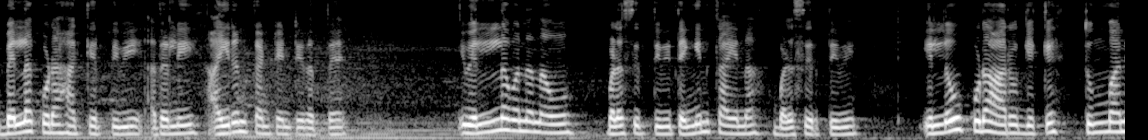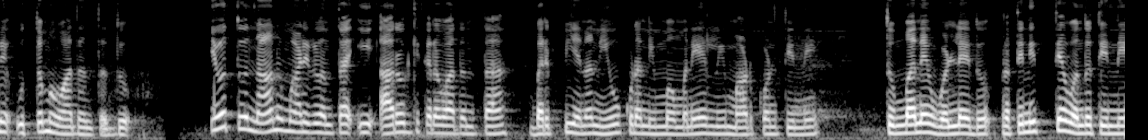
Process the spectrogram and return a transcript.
ಬೆಲ್ಲ ಕೂಡ ಹಾಕಿರ್ತೀವಿ. ಅದರಲ್ಲಿ ಐರನ್ ಕಂಟೆಂಟ್ ಇರುತ್ತೆ. ಇವೆಲ್ಲವನ್ನು ನಾವು ಬಳಸಿರ್ತೀವಿ. ತೆಂಗಿನಕಾಯಿನ ಬಳಸಿರ್ತೀವಿ. ಎಲ್ಲವೂ ಕೂಡ ಆರೋಗ್ಯಕ್ಕೆ ತುಂಬಾ ಉತ್ತಮವಾದಂಥದ್ದು. ಇವತ್ತು ನಾನು ಮಾಡಿರುವಂಥ ಈ ಆರೋಗ್ಯಕರವಾದಂಥ ಬರ್ಫಿಯನ್ನು ನೀವು ಕೂಡ ನಿಮ್ಮ ಮನೆಯಲ್ಲಿ ಮಾಡ್ಕೊಂಡು ತಿನ್ನಿ ತುಂಬಾ ಒಳ್ಳೆಯದು ಪ್ರತಿನಿತ್ಯ ಒಂದು ತಿನ್ನಿ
